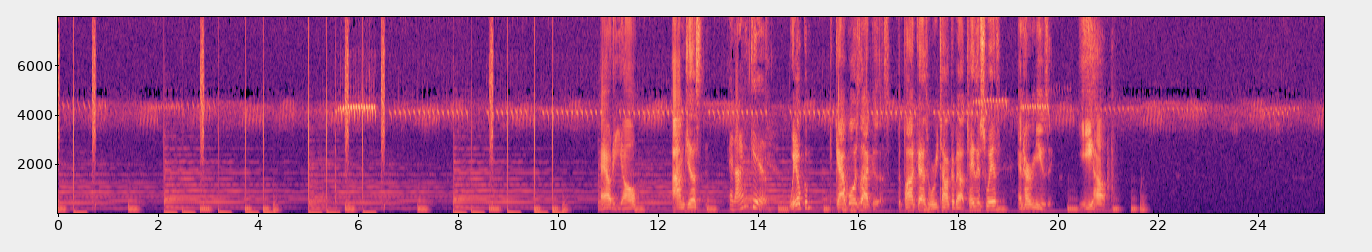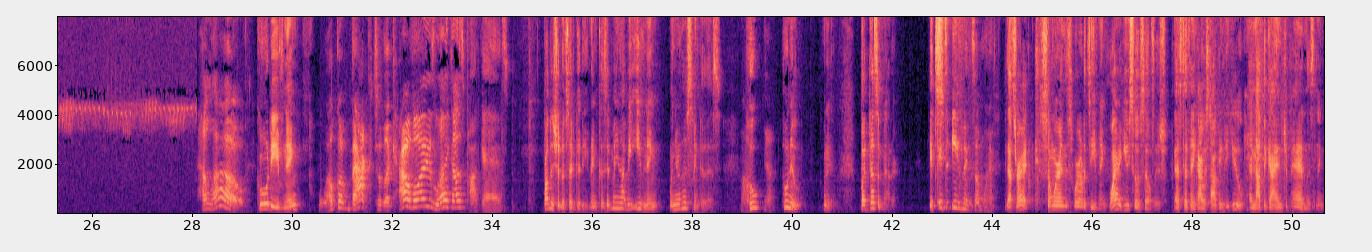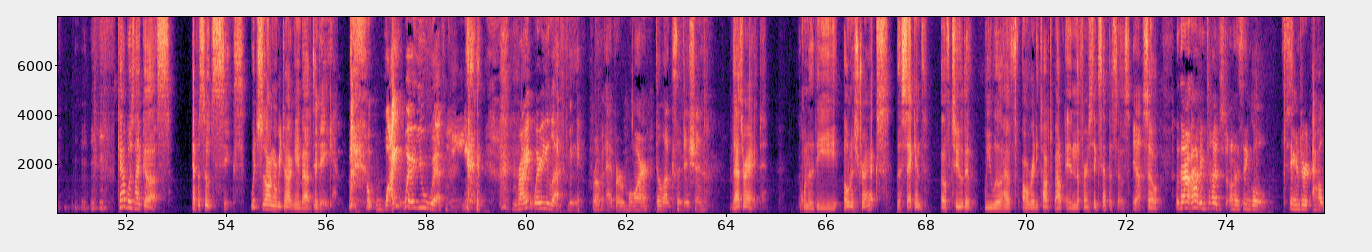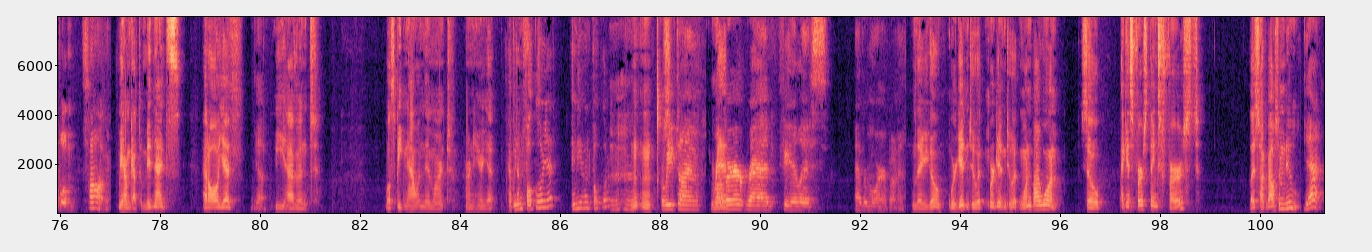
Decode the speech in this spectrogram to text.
Howdy, y'all. I'm Justin. And I'm Kim. Welcome to Cowboys Like Us, the podcast where we talk about Taylor Swift and her music. Yeehaw. Hello. Good evening. Welcome back to the Cowboys Like Us podcast. Probably shouldn't have said good evening because it may not be evening when you're listening to this. Who? yeah. Who knew? Who knew? But it doesn't matter. It's, It's evening somewhere. that's right. Somewhere in this world, it's evening. Why are you so selfish as to think I was talking to you and not the guy in Japan listening? Cowboys like us, episode six. Which song are we talking about today? White where you With me. right where you left me from Evermore Deluxe Edition. That's right. One of the bonus tracks, the second of two that we will have already talked about in the first six episodes. Yeah. So Without having touched on a single standard album song. we haven't got to Midnights at all yet. Yeah. We haven't. Well, Speak Now and them aren't aren't here yet. Have we done folklore yet? Any on folklore? Mm-mm. We've done Red. Lover, Red, Fearless, Evermore bonus. Well, there you go. We're getting to it. We're getting to it one by one. So I guess first things first. Let's talk about some new Yeah.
